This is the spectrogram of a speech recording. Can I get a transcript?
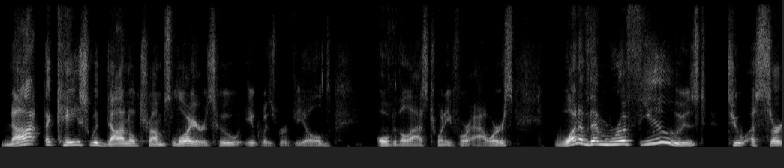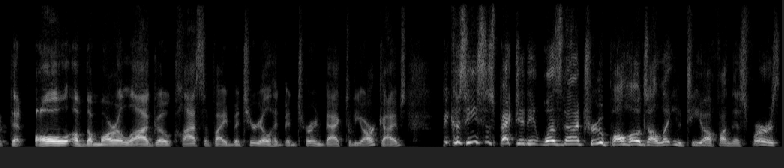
Not the case with Donald Trump's lawyers, who it was revealed over the last 24 hours. One of them refused to assert that all of the Mar a Lago classified material had been turned back to the archives because he suspected it was not true. Paul Hodes, I'll let you tee off on this first.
